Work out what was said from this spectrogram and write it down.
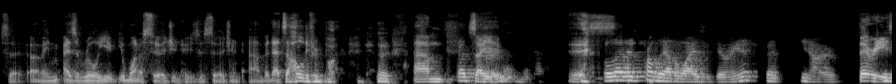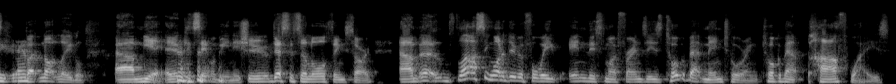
So, I mean, as a rule, you, you want a surgeon who's a surgeon, um, but that's a whole different point. um, that's so, true. yeah. Although there's probably other ways of doing it, but you know, there is, but not legal. Um, yeah, consent would be an issue. Just it's a law thing. Sorry. Um, uh, last thing I want to do before we end this, my friends, is talk about mentoring. Talk about pathways.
